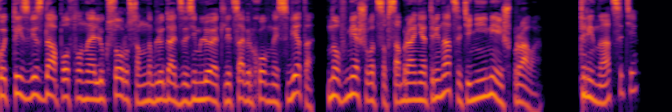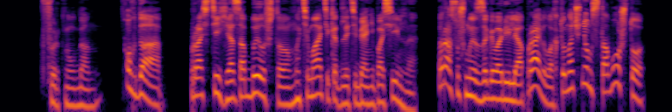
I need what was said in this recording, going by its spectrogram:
Хоть ты звезда, посланная Люксорусом наблюдать за землей от лица Верховной Света, но вмешиваться в собрание тринадцати не имеешь права». «Тринадцати?» — фыркнул Дан. «Ох да, прости, я забыл, что математика для тебя непосильна. Раз уж мы заговорили о правилах, то начнем с того, что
